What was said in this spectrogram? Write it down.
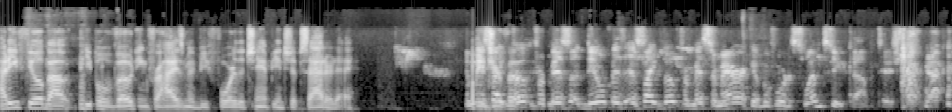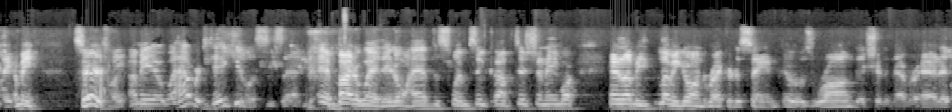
How do you feel about people voting for Heisman before the championship Saturday? I mean, it's like vote- voting for Miss. the old Miss- It's like voting for Miss America before the swimsuit competition. I mean, seriously. I mean, how ridiculous is that? And by the way, they don't have the swimsuit competition anymore. And let me let me go on the record as saying it was wrong. They should have never had it.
